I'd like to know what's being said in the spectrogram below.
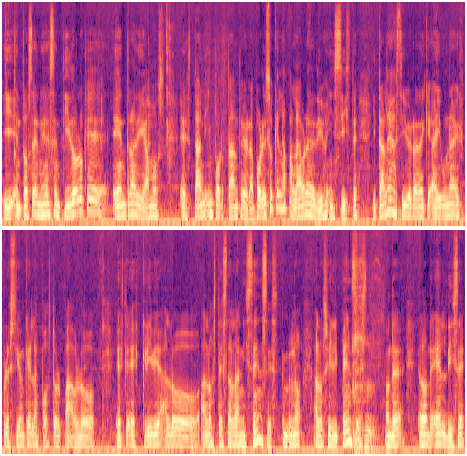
Y entonces en ese sentido lo que entra, digamos, es tan importante, ¿verdad? Por eso que la palabra de Dios insiste, y tal es así, ¿verdad? De que hay una expresión que el apóstol Pablo este, escribe a, a los tesalonicenses, no, a los filipenses, donde, donde él dice,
